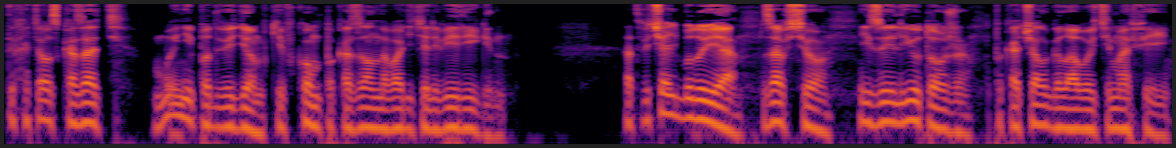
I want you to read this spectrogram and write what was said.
«Ты хотел сказать, мы не подведем», — кивком показал на водителя Веригин. «Отвечать буду я. За все. И за Илью тоже», — покачал головой Тимофей.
